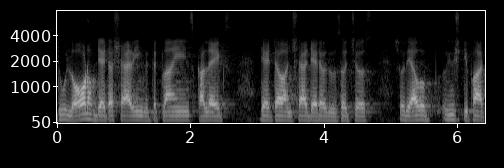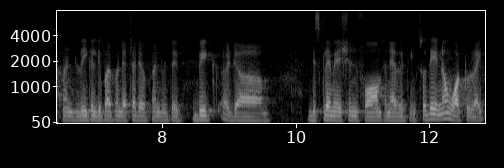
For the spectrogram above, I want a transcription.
do a lot of data sharing with the clients, colleagues, data and share data with researchers. So, they have a huge department legal department HR department with a big uh, disclamation forms and everything. So, they know what to write.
